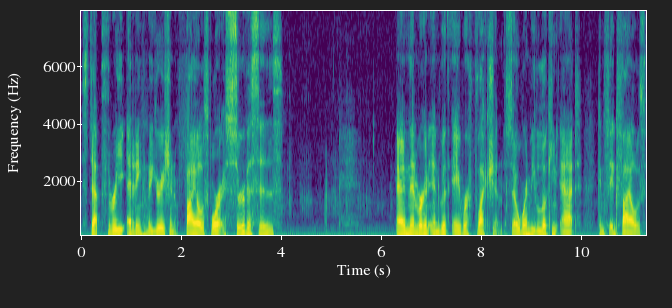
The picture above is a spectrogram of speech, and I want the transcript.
Step three, editing configuration files for services. And then we're going to end with a reflection. So we're going to be looking at config files.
